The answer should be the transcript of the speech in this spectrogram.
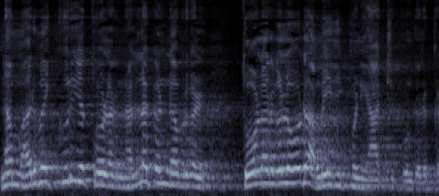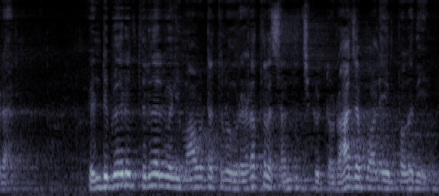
நம் அருமைக்குரிய தோழர் நல்லகண் அவர்கள் தோழர்களோடு அமைதி பணி ஆற்றி கொண்டிருக்கிறார். ரெண்டு பேரும் திருநெல்வேலி மாவட்டத்தில் ஒரு இடத்துல சந்திச்சுக்கிட்டோம் ராஜபாளையம் பகுதியில்.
